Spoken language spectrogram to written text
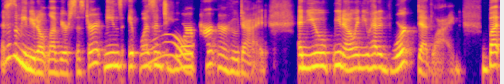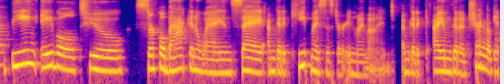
that doesn't mean you don't love your sister. It means it wasn't no. your partner who died. And you you know and you had a work deadline. But being able to circle back in a way and say, I'm going to keep my sister in my mind. I'm going to, I am going to check. I'm going to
